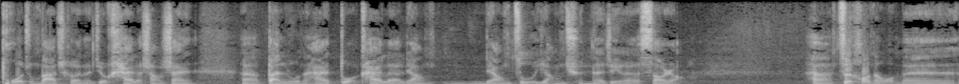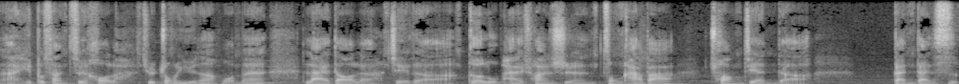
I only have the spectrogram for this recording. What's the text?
破中巴车呢就开了上山，呃，半路呢还躲开了两两组羊群的这个骚扰。啊，最后呢，我们啊也不算最后了，就终于呢，我们来到了这个格鲁派创始人宗喀巴创建的甘丹寺。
